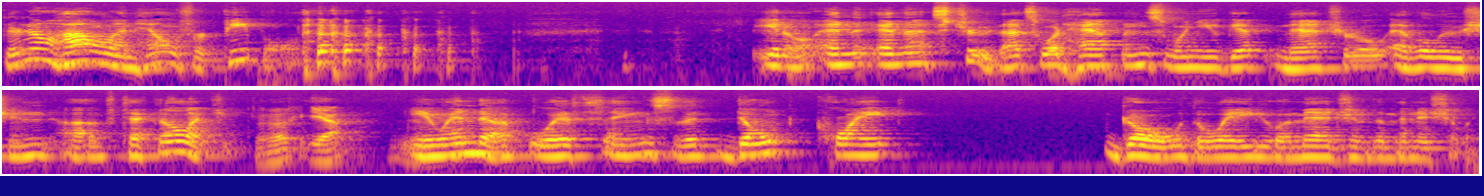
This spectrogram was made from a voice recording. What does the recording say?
They're no howl in hell for people. you know, and, and that's true. That's what happens when you get natural evolution of technology Okay, yeah. you end up with things that don't quite go the way you imagined them initially.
